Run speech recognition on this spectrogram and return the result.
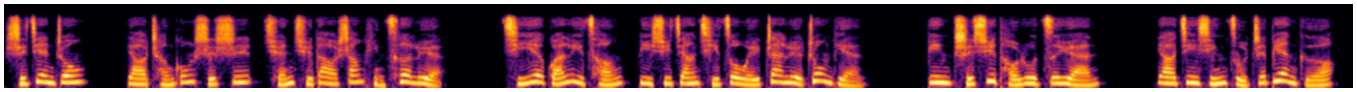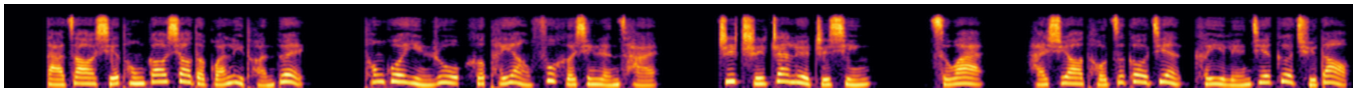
实践中要成功实施全渠道商品策略，企业管理层必须将其作为战略重点，并持续投入资源，要进行组织变革。打造协同高效的管理团队，通过引入和培养复合型人才，支持战略执行。此外，还需要投资构建可以连接各渠道、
